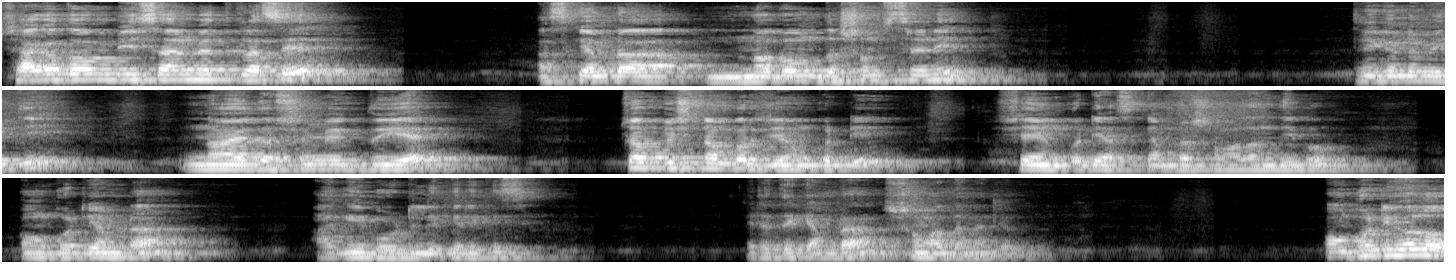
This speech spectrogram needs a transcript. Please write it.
স্বাগতম বিসার ম্যাথ ক্লাসে আজকে আমরা নবম, দশম শ্রেণির ত্রিকোণমিতি নয় দশমিক দুইয়ের চব্বিশ নম্বর যে অঙ্কটি, সেই অঙ্কটি আজকে আমরা সমাধান দিব। অঙ্কটি আমরা আগেই বোর্ডে লিখে রেখেছি। এটা থেকে আমরা সমাধানে যাব। অঙ্কটি হলো,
